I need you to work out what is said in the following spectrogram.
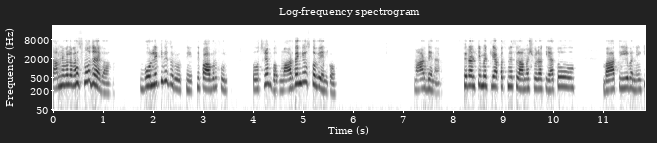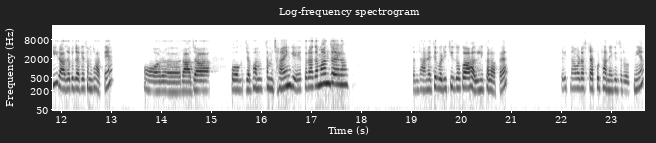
सामने वाला भस्म हो जाएगा। बोलने की भी ज़रूरत नहीं, इतनी पावरफुल सोच रहे मार देंगे उसको वेन को मार देना। फिर अल्टीमेटली आपस में सलाह मशवरा किया तो बात ये बनी कि राजा को जाके समझाते हैं और, राजा को जब हम समझाएँगे तो राजा मान जाएगा। समझाने से बड़ी चीज़ों का हल निकल आता है। तो इतना बड़ा स्टेप उठाने की ज़रूरत नहीं है।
